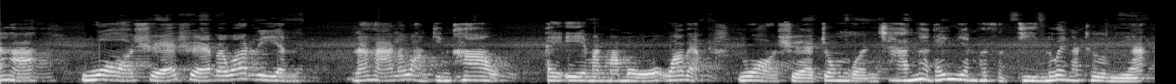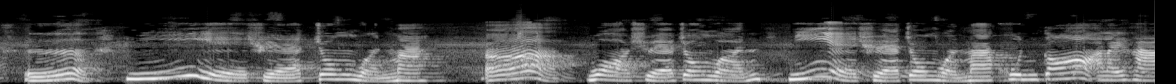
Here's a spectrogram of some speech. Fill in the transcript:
นะคะวอเฉยเฉยแปลว่าเรียนนะคะ ระหว่างกินข้าว ไอเอมันมาโมว่าแบบวอเฉียจงเหวินฉันน่ะได้เรียนภาษาจีนด้วยนะเธอเนี้ย เออ นี่เฉียจงเหวินมา เออวอเฉียจงเมา คุณก็อะไรคะ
